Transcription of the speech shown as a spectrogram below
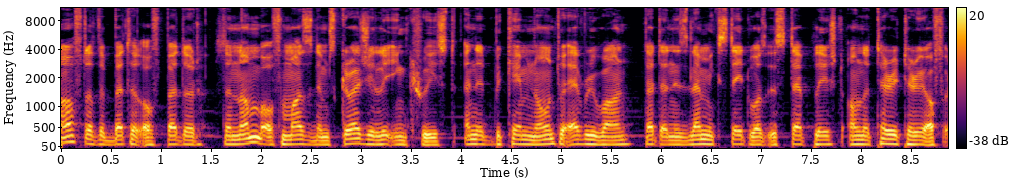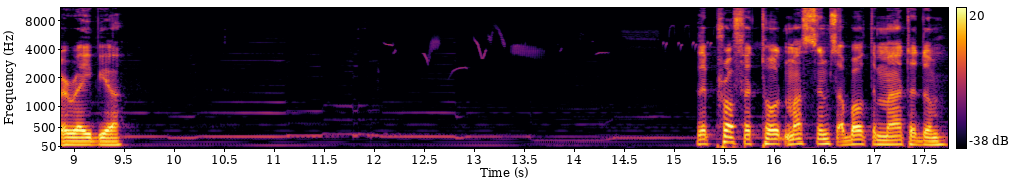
After the Battle of Badr, the number of Muslims gradually increased and it became known to everyone that an Islamic state was established on the territory of Arabia. The Prophet told Muslims about the martyrdom.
